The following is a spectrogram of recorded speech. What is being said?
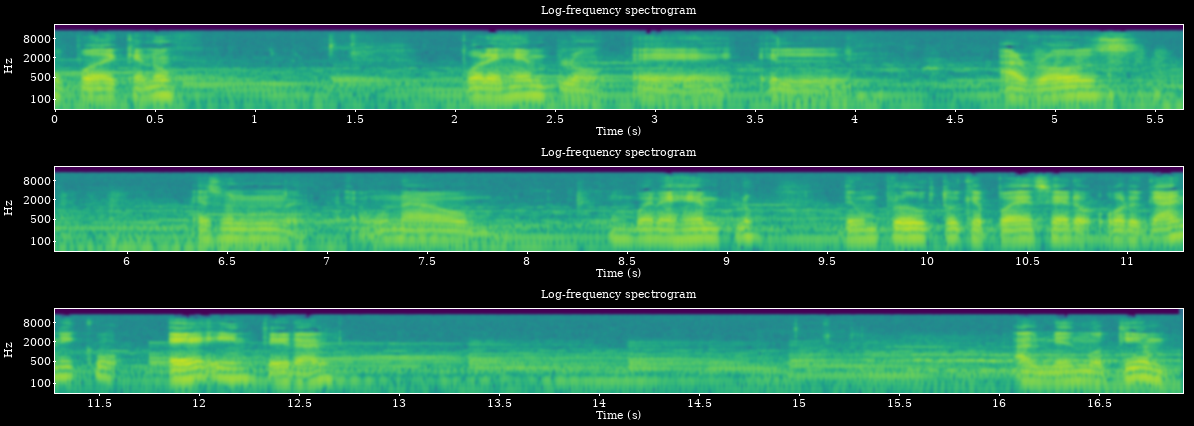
o puede que no. Por ejemplo, eh, el arroz es un, un buen ejemplo de un producto que puede ser orgánico e integral al mismo tiempo.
